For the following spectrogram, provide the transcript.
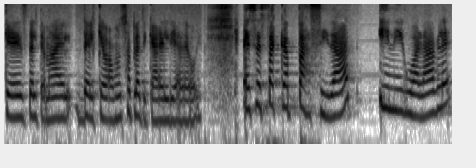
que es del tema del, del que vamos a platicar el día de hoy. Es esta capacidad inigualable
